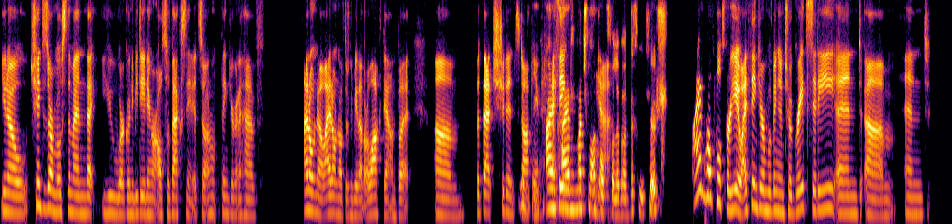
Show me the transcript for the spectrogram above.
you know, chances are most of the men that you are going to be dating are also vaccinated. So I don't think you're going to have. I don't know. I don't know if there's going to be another lockdown, but um but that shouldn't stop you. I'm, I think I'm much more yeah. hopeful about the future. I'm hopeful for you. I think you're moving into a great city and um and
